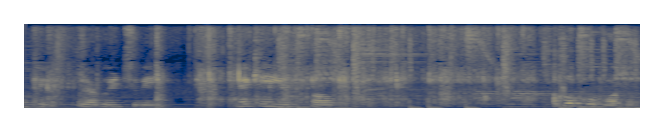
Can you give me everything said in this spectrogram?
Okay, we are going to be making use of cocoa butter.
